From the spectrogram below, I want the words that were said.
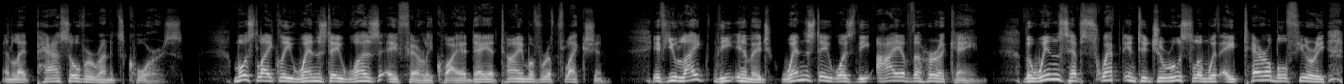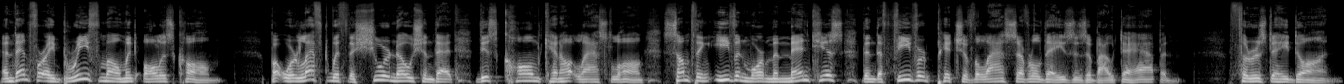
and let Passover run its course. Most likely, Wednesday was a fairly quiet day, a time of reflection. If you like the image, Wednesday was the eye of the hurricane. The winds have swept into Jerusalem with a terrible fury, and then for a brief moment all is calm. But we're left with the sure notion that this calm cannot last long. Something even more momentous than the fevered pitch of the last several days is about to happen. Thursday dawn.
